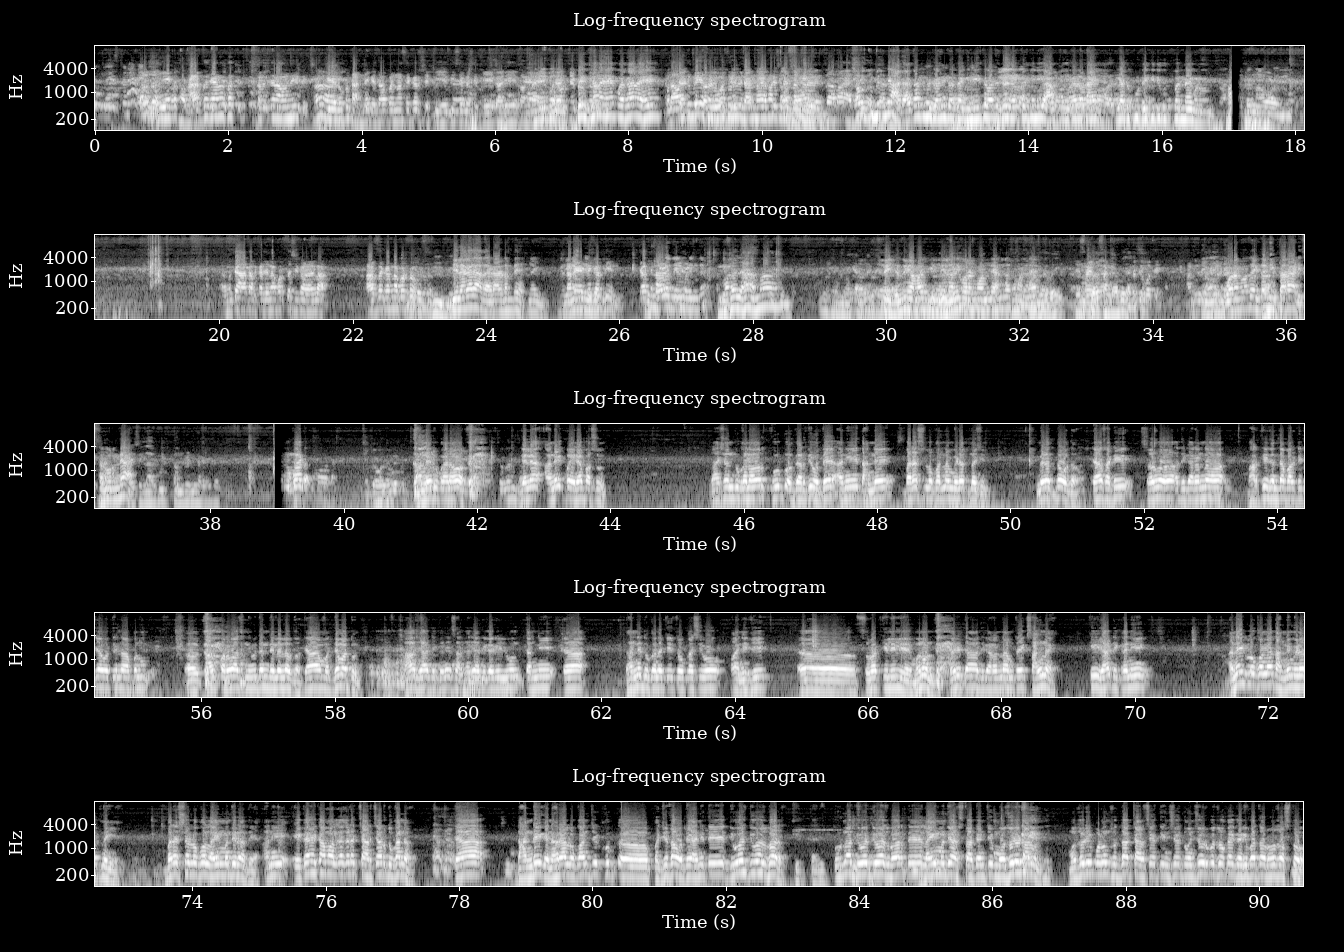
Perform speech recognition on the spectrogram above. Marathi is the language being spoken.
लोक धान्य घेतात पन्नास एकर शेती आहे तीस एकर शेती आहे गाडी आहे बंगला आहे. पेन्शन आहे पगार आहे. पण आम्ही तुम्ही सर्व सोडून त्यांना त्यांना ते शिक्षण अहो, तुम्ही आणि आधार कार्ड तुम्ही जॉईन करता की नाही? ते वाटत येतं की नाही हा एखादं काय? याचं कुठे किती उत्पन्न आहे म्हणून? मग त्या आठ तारखेला देणार पडतं शिकायला. अर्ज करणं पडतो. दिलं का रे आधार कार्ड आणि ते? entry करतील. हा मग आम्हाला असं म्हणणं आहे एकदा निपटारा अडीचचा करून द्या. धान्य दुकानावर गेल्या अनेक महिन्यापासून राशन दुकानावर खूप गर्दी होते आणि धान्य बऱ्याच लोकांना मिळत नसेल मिळत नव्हतं. त्यासाठी सर्व अधिकाऱ्यांना भारतीय जनता पार्टीच्या वतीनं आपण काल परवाच निवेदन दिलेलं होतं. त्या माध्यमातून आज या ठिकाणी सरकारी अधिकारी येऊन त्यांनी त्या धान्य दुकानाची चौकशी व पाहण्याची सुरुवात केलेली आहे. म्हणून तरी त्या अधिकाऱ्यांना आमचं एक सांगणं आहे की ह्या ठिकाणी अनेक लोकांना धान्य मिळत नाही बरेचसे लोक लाईनमध्ये राहते आणि एका एका मालकाकडे चार चार दुकानं त्या धान्य घेणाऱ्या लोकांची खूप फजिता होते आणि ते दिवस दिवसभर पूर्ण दिवस दिवसभर ते लाईनमध्ये असतात. त्यांची मजुरी टाळून मजुरी पडून सुद्धा चारशे तीनशे दोनशे रुपये जो काही गरिबाचा रोज असतो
